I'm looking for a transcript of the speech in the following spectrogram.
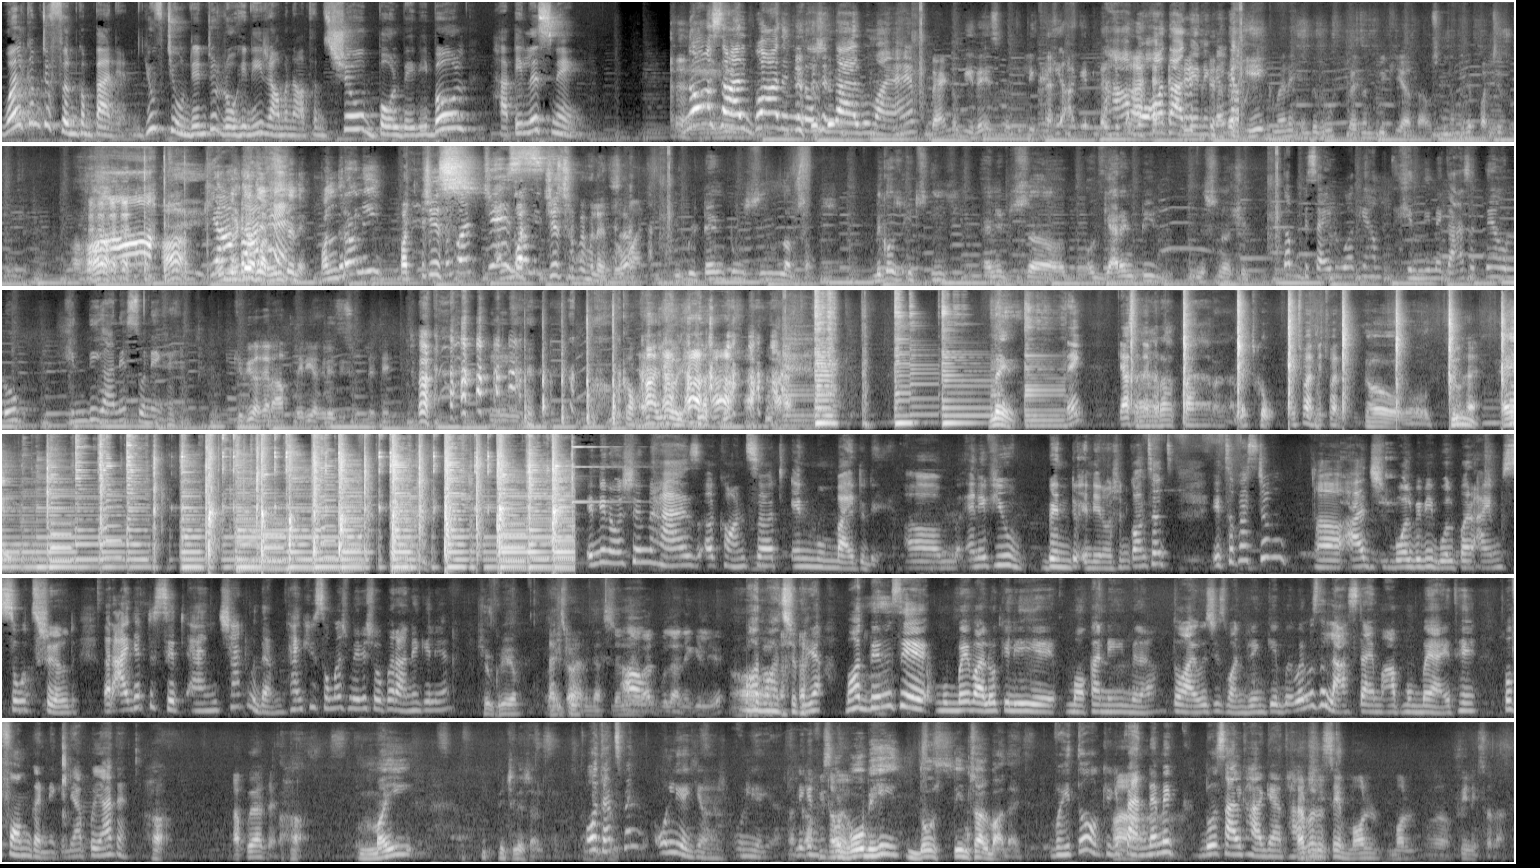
Welcome to Film Companion. You've tuned into Rohini Ramanathan's show, Bowl Baby Bowl. Happy listening. नौ साल बाद ocean का album आया है बैंडों की रेस में दिल्ली कहीं आगे निकल हाँ है। बहुत आगे निकल गया एक मैंने इंटरव्यू प्रेजेंट भी किया था लिए मुझे पच्चीस रुपए मिले हाँ, हाँ क्या मिलते बात थे है पंद्रह नहीं पच्चीस पच्चीस? पच्चीस रुपए मिले थे sir people tend to sing love because it's easy and it's guaranteed listenership कब डिसाइड हुआ कि हम हिंदी में गा सकते हैं और लोग हिंदी गाने सुने क्योंकि अगर आप मेरी अंग्रेज़ी सुन लेते नहीं। नहीं? क्या सुना let's go which one which one O two है hey. hey. Ocean has a concert in Mumbai today. Um, and if you've been to Indian Ocean concerts, it's a festival. Uh, आज बोल बेबी बोल पर I am so thrilled that I get to sit and chat with them thank you so much मेरे show पर आने के लिए। शुक्रिया. बुलाने के लिए। बहुत बहुत शुक्रिया। बहुत दिन से मुंबई वालों के लिए ये मौका नहीं मिला। तो आई वाज जस्ट वंडरिंग कि when was the last time आप मुंबई आए थे परफॉर्म करने के लिए? आपको याद है? हाँ। आपको याद है? हाँ। मई पिछले साल। की ओह that's been only a year only a year लेकिन और वो भी दो तीन साल बाद आए थे। वही तो क्योंकि हाँ। पैंडेमिक दो साल खा गया था। That was the same mall mall Phoenix वाला।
